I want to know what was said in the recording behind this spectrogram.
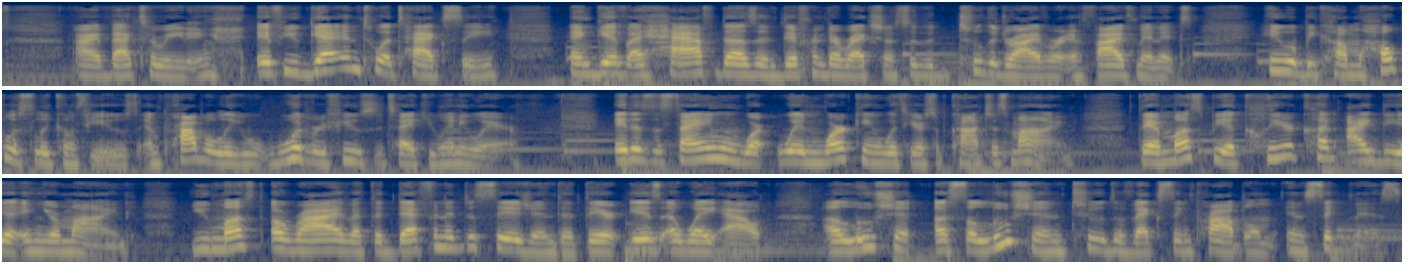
All right, back to reading. If you get into a taxi and give a half dozen different directions to the to the driver in 5 minutes, he will become hopelessly confused and probably would refuse to take you anywhere. It is the same when, wor- when working with your subconscious mind. There must be a clear-cut idea in your mind. You must arrive at the definite decision that there is a way out, a solution, a solution to the vexing problem in sickness.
